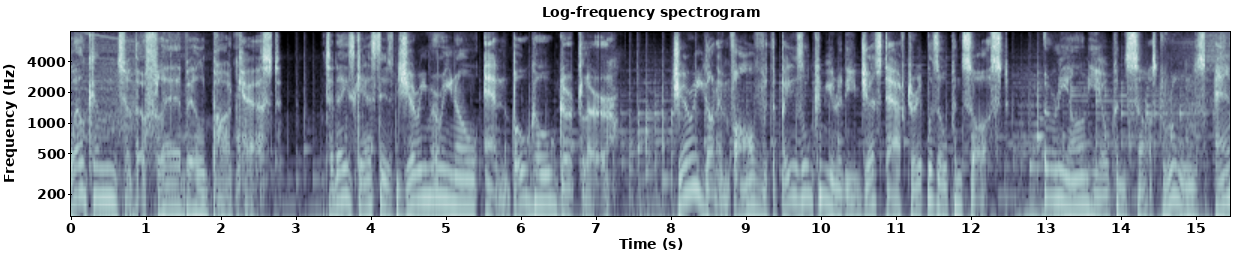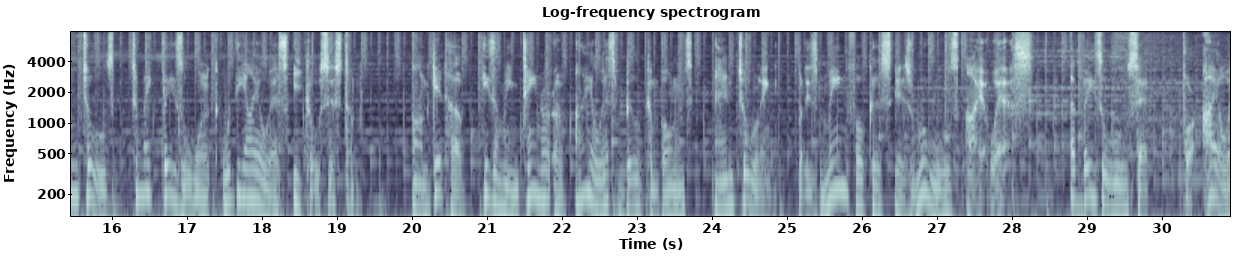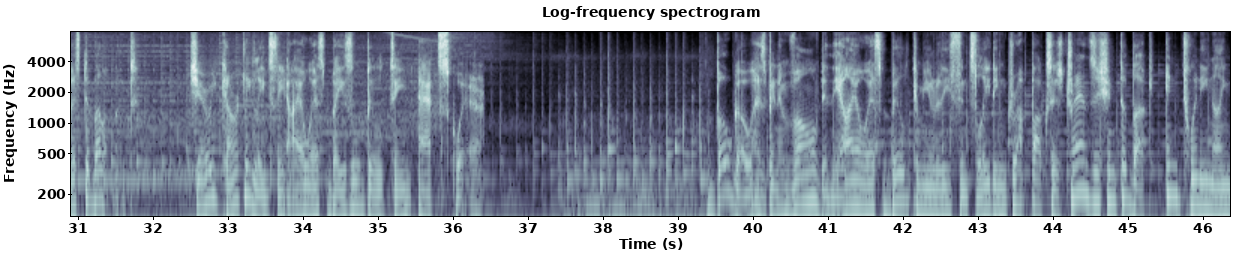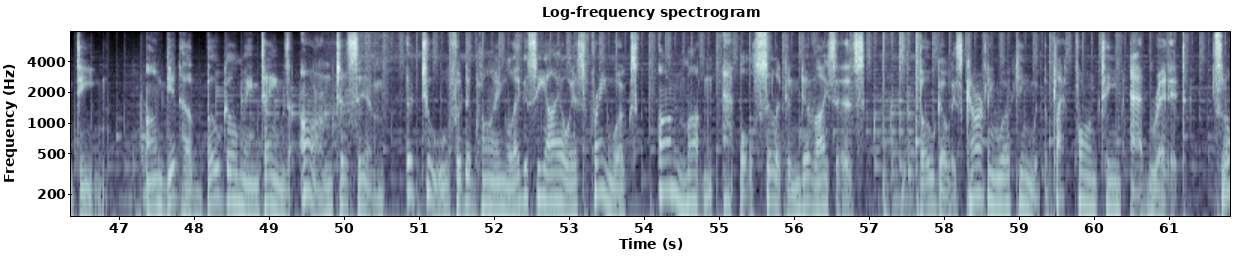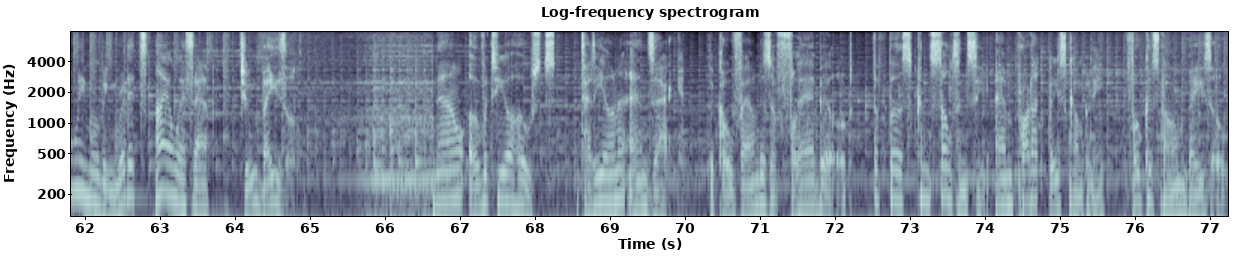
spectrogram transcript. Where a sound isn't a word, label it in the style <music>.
Welcome to the Flare Build Podcast. Today's guest is Jerry Marino and Bogo Giertler. Jerry got involved with the Bazel community just after it was open sourced. Early on, he open sourced rules and tools to make Bazel work with the iOS ecosystem. On GitHub, he's a maintainer of iOS build components and tooling, but his main focus is Rules iOS, a Bazel rule set for iOS development. Jerry currently leads the iOS Bazel build team at Square. Bogo has been involved in the iOS build community since leading Dropbox's transition to Buck in 2019. On GitHub, Bogo maintains ARM to Sim, a tool for deploying legacy iOS frameworks on modern Apple Silicon devices. Bogo is currently working with the platform team at Reddit, slowly moving Reddit's iOS app to Bazel. Now, over to your hosts, Tatiana and Zach, the co founders of Flare Build, the first consultancy and product based company focused on Bazel.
